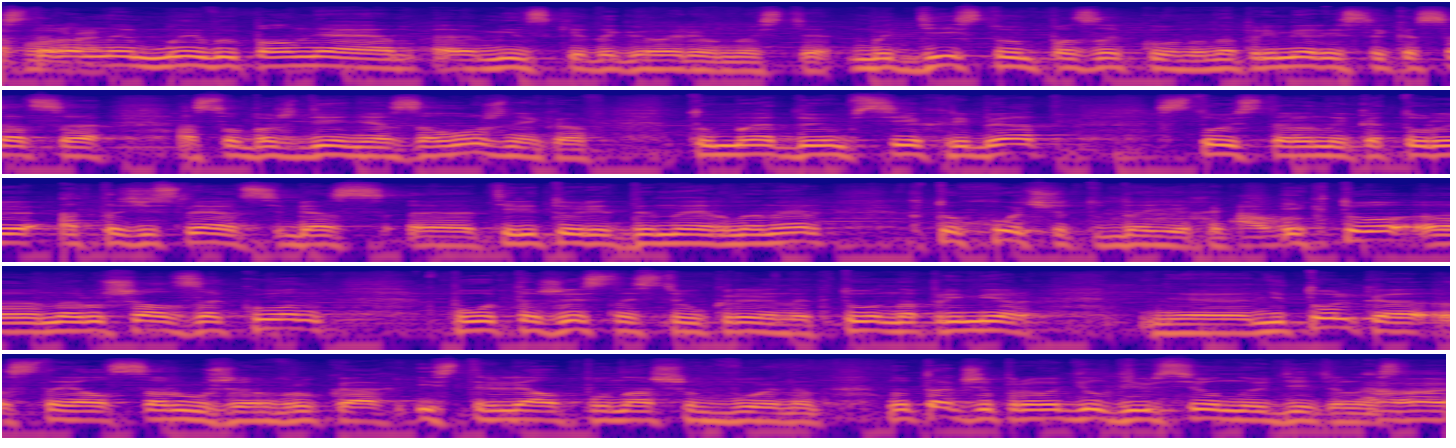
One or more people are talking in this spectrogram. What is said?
опоры? стороны мы выполняем э, минские договоренности. Мы действуем по закону. Например, если касаться освобождения заложников, то мы отдаем всех ребят с той стороны, которые отождествляют себя с э, территории ДНР, ЛНР, кто хочет туда ехать. А И вот- кто э, нарушал закон по торжественности Украины, кто, например, э, не только стоял с оружием в руках и стрелял по нашим воинам, но также проводил диверсионную деятельность. А,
